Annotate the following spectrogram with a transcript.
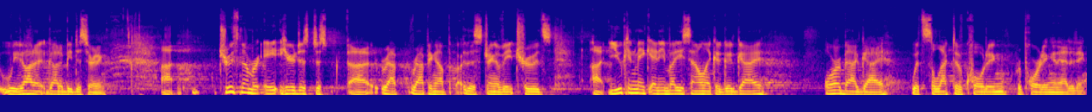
We gotta gotta be discerning. Uh, truth number eight here, just just uh, wrap, wrapping up this string of eight truths. Uh, you can make anybody sound like a good guy or a bad guy with selective quoting, reporting, and editing.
